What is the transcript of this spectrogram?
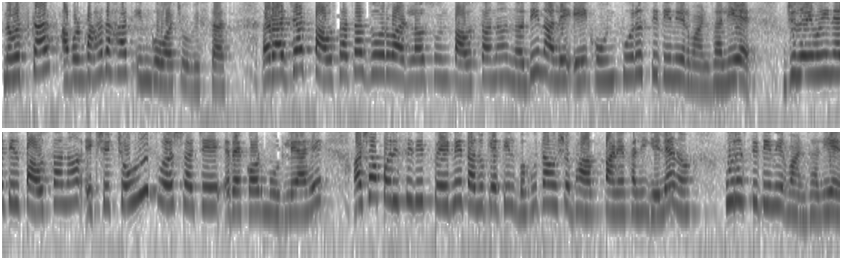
नमस्कार आपण पाहत आहात इन गोवा चोवीस तास. राज्यात पावसाचा जोर वाढला असून पावसानं नदी नाले एक होऊन पूरस्थिती निर्माण झाली आहे. जुलै महिन्यातील पावसानं एकशे चोवीस वर्षाचे रेकॉर्ड मोडले आहे. अशा परिस्थितीत पेडणे तालुक्यातील बहुतांश भाग पाण्याखाली गेल्यानं पूरस्थिती निर्माण झाली आहे.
